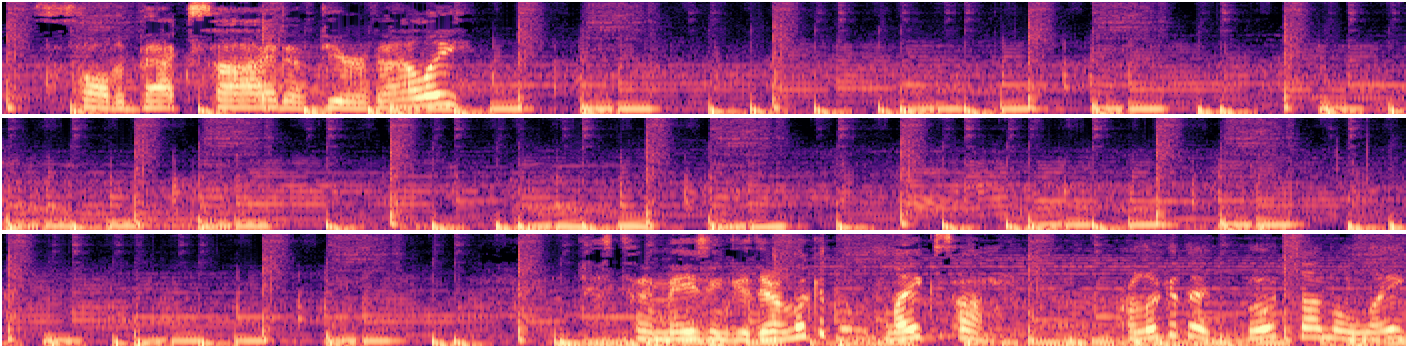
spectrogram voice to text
This is all the backside of Deer Valley. Just an amazing view there. Look at the lakes on, or look at the boats on the lake.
